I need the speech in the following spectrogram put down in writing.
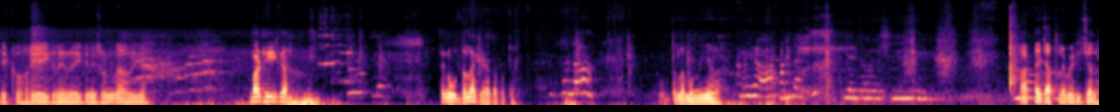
ਦੇਖੋ ਹਰਿਆਈ ਗ੍ਰੀਨਰੀ ਕਿੰਨੀ ਸੋਹਣੀ ਲੱਗਦੀ ਆ। ਬਾ ਠੀਕ ਆ। ਤੈਨੂੰ ਉਧਰ ਲੈ ਕੇ ਆਦਾ ਪੁੱਤ। ਉਧਰਲਾ ਮੰਮੀ ਵਾਲਾ। ਆਟੇ ਚੱਥ ਲਵੇੜੀ ਚੱਲ।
